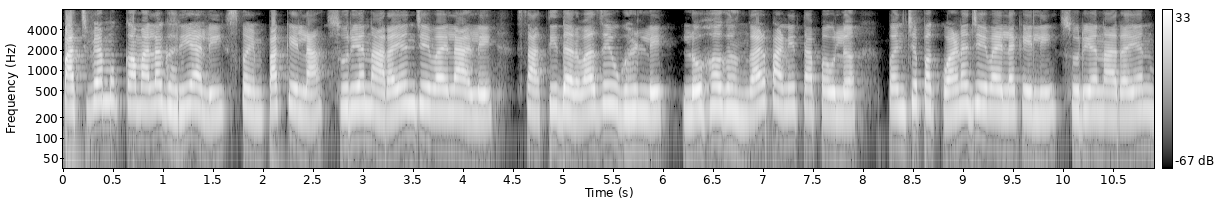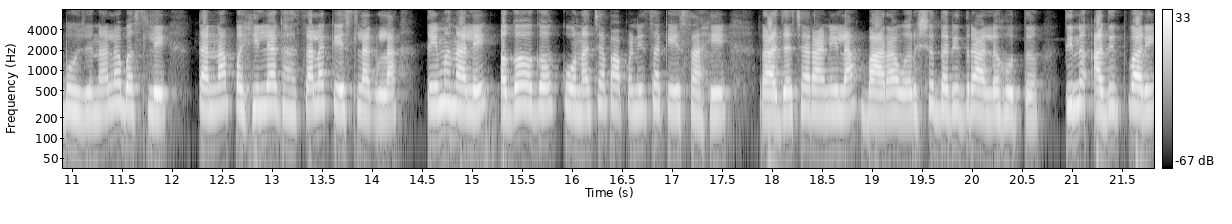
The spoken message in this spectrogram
पाचव्या मुक्कामाला घरी आली स्वयंपाक केला सूर्यनारायण जेवायला आले साती दरवाजे उघडले लोह घंगाळ पाणी तापवलं पंचपक्वानं जेवायला केली सूर्यनारायण भोजनाला बसले. त्यांना पहिल्या घासाला केस लागला. ते म्हणाले अगं अगं कोणाच्या पापणीचा केस आहे? राजाच्या राणीला बारा वर्ष दरिद्र आलं होतं. तिनं आदितवारी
